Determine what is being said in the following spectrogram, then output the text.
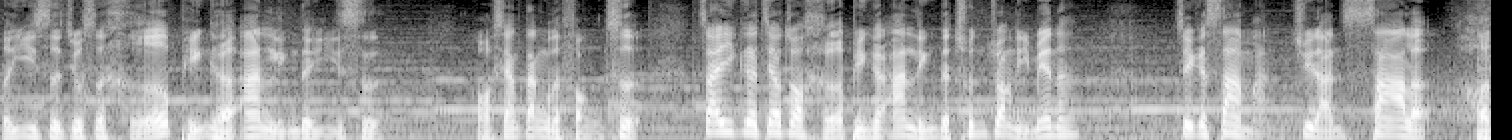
的意思就是和平和安宁的仪式，哦，相当的讽刺。在一个叫做和平和安宁的村庄里面呢，这个萨满居然杀了很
